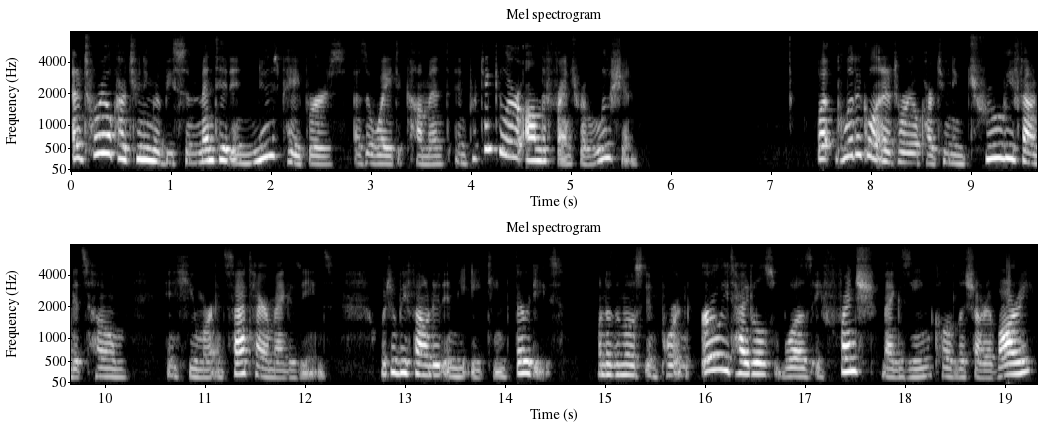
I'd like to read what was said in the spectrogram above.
Editorial cartooning would be cemented in newspapers as a way to comment in particular on the French Revolution. But political editorial cartooning truly found its home in humor and satire magazines, which would be founded in the 1830s. One of the most important early titles was a French magazine called Le Charivari,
